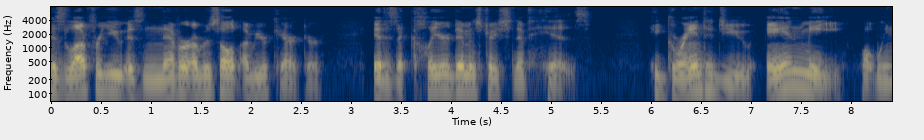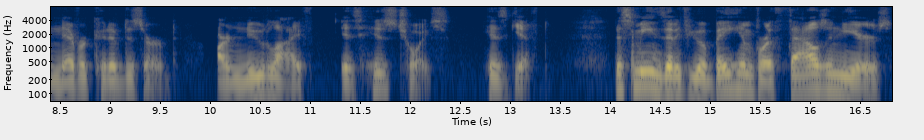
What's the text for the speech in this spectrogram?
His love for you is never a result of your character, it is a clear demonstration of His. He granted you and me what we never could have deserved. Our new life is His choice, His gift. This means that if you obey Him for a thousand years,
